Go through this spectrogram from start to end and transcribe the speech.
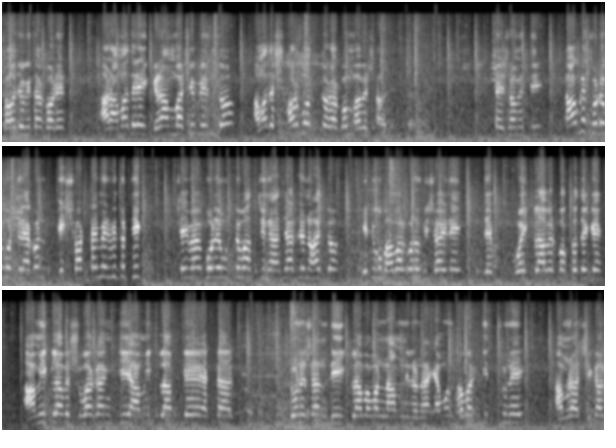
সহযোগিতা করেন। আর আমাদের এই গ্রামবাসী বৃন্দ আমাদের সর্বত্র রকমভাবে সহযোগিতা। সেই সমিতি কাউকে ছোট করছে না। এখন এই শর্ট টাইমের ভিতর ঠিক সেইভাবে বলে উঠতে পারছি না, যার জন্য হয়তো এটুকু ভাবার কোনো বিষয় নেই যে ওই ক্লাবের পক্ষ থেকে আমি ক্লাবের শুভাকাঙ্ক্ষী, আমি ক্লাবকে একটা ডোনেশন দিই, ক্লাব আমার নাম নিল না, এমন ভাবার কিচ্ছু নেই। আমরা স্বীকার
